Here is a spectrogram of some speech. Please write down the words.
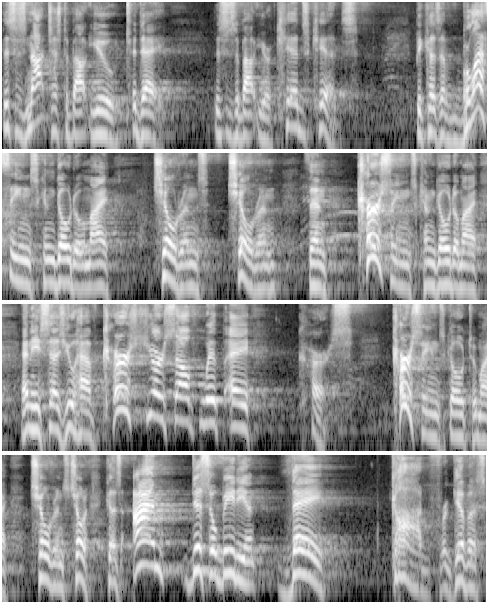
This is not just about you today. This is about your kids' kids. Because if blessings can go to my children's children, then cursings can go to my. And he says, You have cursed yourself with a curse. Cursings go to my children's children because I'm disobedient. They, God forgive us,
